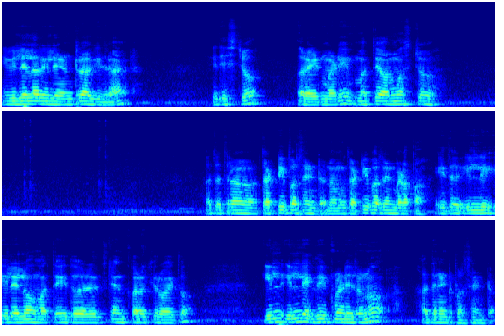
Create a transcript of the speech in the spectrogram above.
ನೀವು ಇಲ್ಲೆಲ್ಲರೂ ಇಲ್ಲಿ ಎಂಟ್ರ್ ಆಗಿದ್ರೆ ಇದಿಷ್ಟು ರೈಡ್ ಮಾಡಿ, ಮತ್ತೆ ಆಲ್ಮೋಸ್ಟು ಹತ್ತತ್ರ ತರ್ಟಿ ಪರ್ಸೆಂಟ್ ನಮ್ಗೆ ತರ್ಟಿ ಪರ್ಸೆಂಟ್ ಬೇಡಪ್ಪ. ಇದು ಇಲ್ಲಿ, ಇಲ್ಲೆಲ್ಲೋ ಮತ್ತೆ ಇದು ರೆಸಿಸ್ಟೆನ್ಸ್ ಬರೋಕ್ಕೆ ಶುರು ಆಯಿತು. ಇಲ್ಲಿ ಇಲ್ಲಿ ಎಕ್ಸಿಟ್ ಮಾಡಿದ್ರು ಹದಿನೆಂಟು ಪರ್ಸೆಂಟು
